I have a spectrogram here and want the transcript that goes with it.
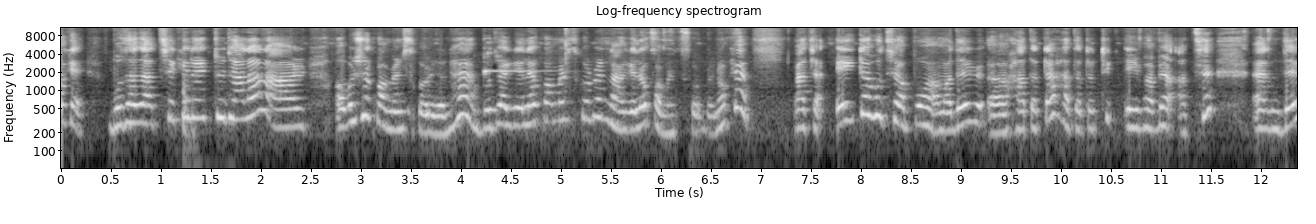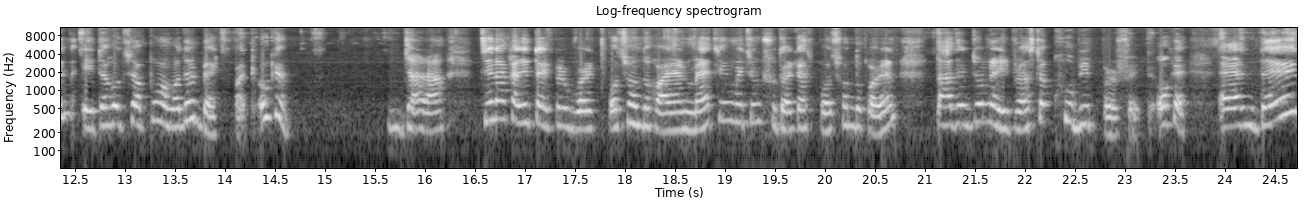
ওকে বোঝা যাচ্ছে কিনা একটু জানান আর অবশ্যই কমেন্টস করবেন হ্যাঁ? বোঝা গেলে কমেন্টস করবেন, না গেলেও কমেন্টস করবেন ওকে আচ্ছা এইটা হচ্ছে আপু আমাদের হাতাটা। হাতাটা ঠিক এইভাবে আছে। অ্যান্ড দেন এটা হচ্ছে আপু আমাদের ব্যাক পার্ট ওকে যারা চেনাকারি টাইপের ওয়ার্ক পছন্দ করেন ম্যাচিং ম্যাচিং সুতার কাজ পছন্দ করেন, তাদের জন্য এই ড্রেসটা খুবই পারফেক্ট ওকে অ্যান্ড দেন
